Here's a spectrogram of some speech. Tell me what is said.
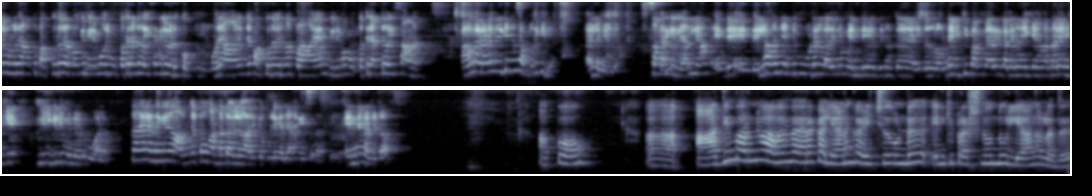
ഉള്ളൂ. ഒരാൾക്ക് പക്വത വരണമെങ്കിൽ മിനിമം ഒരു മുപ്പത്തിരണ്ട് വയസ്സെങ്കിലും എടുക്കും. ഒരാളിന്റെ പക്വത വരുന്ന പ്രായം മിനിമം മുപ്പത്തിരണ്ട് വയസ്സാണ്. അവൻ കല്യാണം സമ്മതിക്കില്ല. അല്ല സമ്മതിക്കില്ല. അല്ല എന്റെ എന്തെങ്കിലും അവൻ എന്റെ കൂടെ ഉള്ളതിനും എന്റെ ഇതിനൊക്കെ ഇതുള്ളതുകൊണ്ട് എനിക്ക് വേറെ കല്യാണം കഴിക്കാൻ പറഞ്ഞാൽ എനിക്ക് ലീഗലി മുന്നോട്ട് പോകാം താൻ എന്തെങ്കിലും അങ്ങത്തോ കണ്ടതല്ലോ ആയിരിക്കും പുള്ളി കല്യാണം കഴിച്ചത്? എന്നെ കണ്ടിട്ടോ? അപ്പോ ആദ്യം പറഞ്ഞു അവൻ വേറെ കല്യാണം കഴിച്ചതുകൊണ്ട് എനിക്ക് പ്രശ്നമൊന്നും ഇല്ല എന്നുള്ളത്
